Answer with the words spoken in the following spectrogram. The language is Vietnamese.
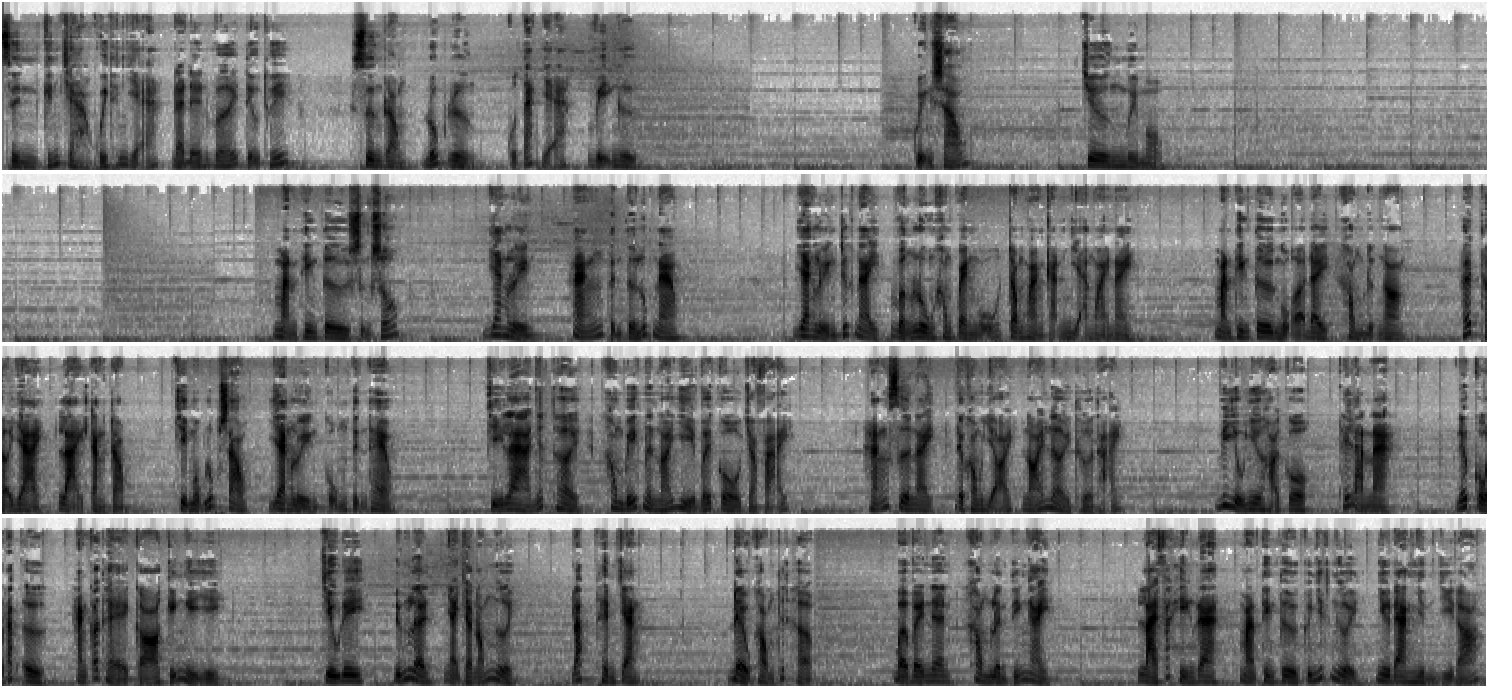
Xin kính chào quý thính giả đã đến với tiểu thuyết Xương rồng đốt rương của tác giả Vĩ Ngư. Quyển 6 Chương 11 Mạnh Thiên Tư sửng sốt. gian luyện, hắn tỉnh từ lúc nào? gian luyện trước nay vẫn luôn không quen ngủ trong hoàn cảnh giả ngoại này. Mạnh Thiên Tư ngủ ở đây không được ngon hết thở dài lại trằn trọc. Chỉ một lúc sau, Giang Luyện cũng tỉnh theo. Chỉ là nhất thời không biết nên nói gì với cô cho phải. Hắn xưa nay đều không giỏi nói lời thừa thải. Ví dụ như hỏi cô, thấy lạnh nà Nếu cô đáp ừ, hắn có thể có kiến nghị gì? Chịu đi, đứng lên nhảy cho nóng người, đắp thêm chăn. Đều không thích hợp. Bởi vậy nên không lên tiếng ngay. Lại phát hiện ra Mạnh Thiên Tư cứ nhích người như đang nhìn gì đó.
